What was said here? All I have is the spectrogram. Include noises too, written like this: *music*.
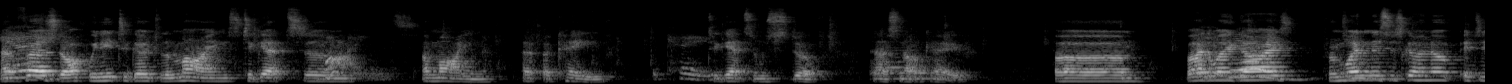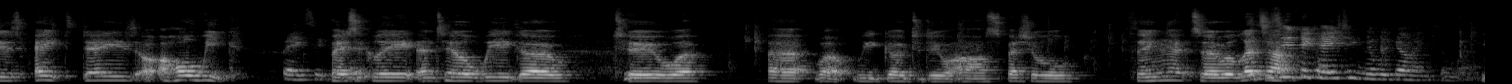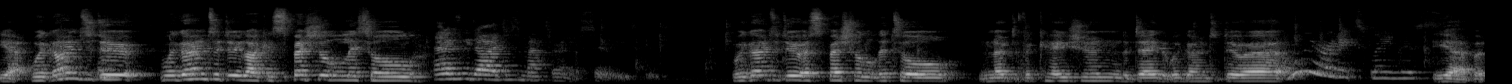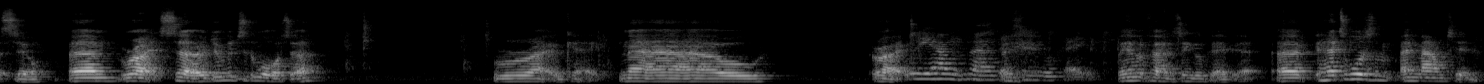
And Yay. first off, we need to go to the mines to get some Mines. a mine, a, a cave. Okay. to get some stuff. That's not a cave. Um, by the way, guys, from when this is going up, it is eight days, a, a whole week, Basically. basically, until we go to, uh, uh, well, we go to do our special thing. So we'll This let's is have, indicating that we're going somewhere. yeah, we're going to do, we're going to do like a special little. And if we die, it doesn't matter in the series. 'cause- We're going to do a special little notification the day that we're going to do it. Haven't we already explained this? Yeah, but still. Um, right, so jump into the water. Right, okay. Now, right, We haven't found a single cave. we haven't found a single cave yet. Uh, head towards a, a mountain.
